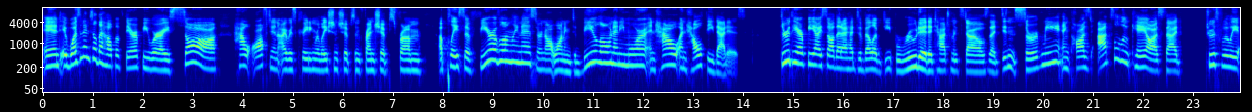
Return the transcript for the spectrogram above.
and it wasn't until the help of therapy where I saw how often I was creating relationships and friendships from a place of fear of loneliness or not wanting to be alone anymore, and how unhealthy that is. Through therapy, I saw that I had developed deep rooted attachment styles that didn't serve me and caused absolute chaos that, truthfully,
